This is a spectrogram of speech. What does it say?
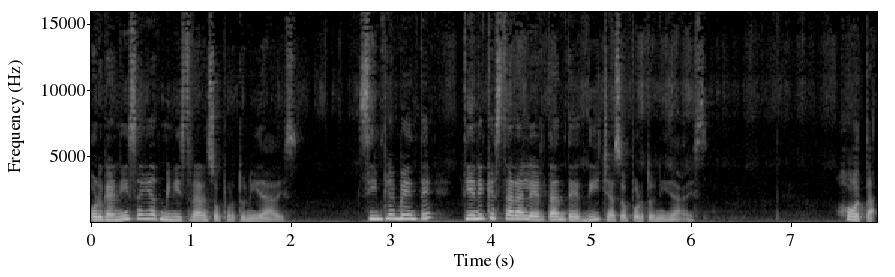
organiza y administra las oportunidades. Simplemente tiene que estar alerta ante dichas oportunidades. J.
